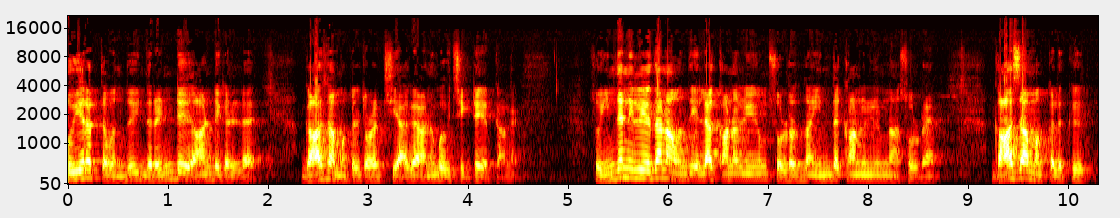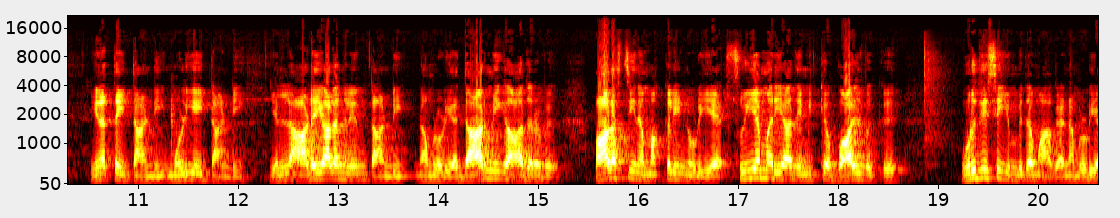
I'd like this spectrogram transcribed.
துயரத்தை வந்து இந்த ரெண்டு ஆண்டுகளில் காசா மக்கள் தொடர்ச்சியாக அனுபவிச்சுக்கிட்டே இருக்காங்க. ஸோ இந்த நிலையில தான் நான் வந்து எல்லா காணொலியும் சொல்கிறது தான் இந்த காணொலியும் நான் சொல்கிறேன் காசா மக்களுக்கு இனத்தை தாண்டி மொழியை தாண்டி எல்லா அடையாளங்களையும் தாண்டி நம்மளுடைய தார்மீக ஆதரவு பாலஸ்தீன மக்களினுடைய சுயமரியாதை மிக்க வாழ்வுக்கு உறுதி செய்யும் விதமாக நம்மளுடைய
